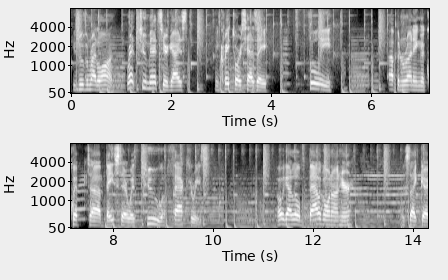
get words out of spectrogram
He's moving right along. We're at two minutes here, guys. And Kratos has a fully up and running equipped uh, base there with two factories. Oh, we got a little battle going on here. Looks like uh,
